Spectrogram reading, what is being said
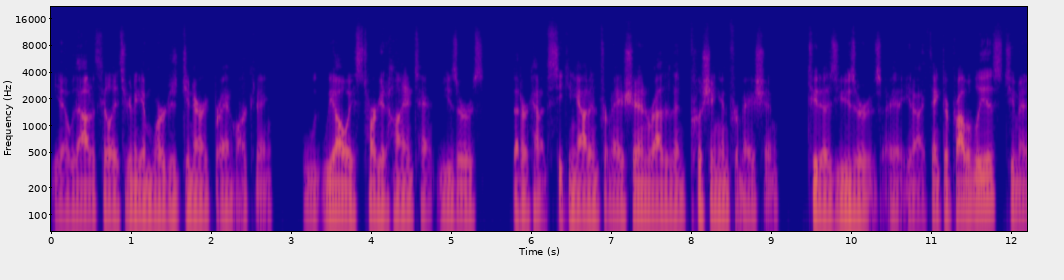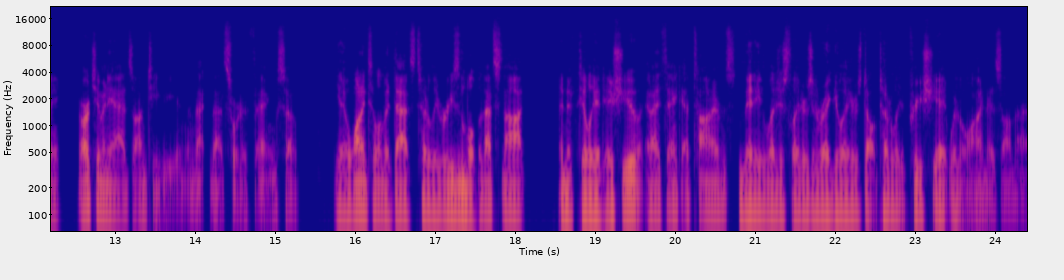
You know, without affiliates, you're going to get more just generic brand marketing. We, we always target high intent users that are kind of seeking out information rather than pushing information to those users. Uh, you know, I think there probably is too many, there are too many ads on TV and that, that sort of thing. So, you know, wanting to limit that's totally reasonable, but that's not an affiliate issue. And I think at times many legislators and regulators don't totally appreciate where the line is on that.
